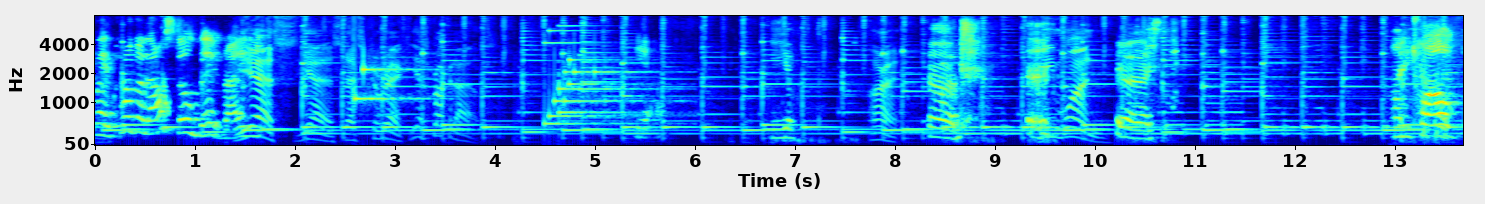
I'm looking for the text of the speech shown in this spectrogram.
living. Wait, crocodiles still live, right? Yes, yes, that's correct. Yes, crocodiles. Yeah. Yep. All right. Uh, Team one. yeah, nice. Um, 12.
